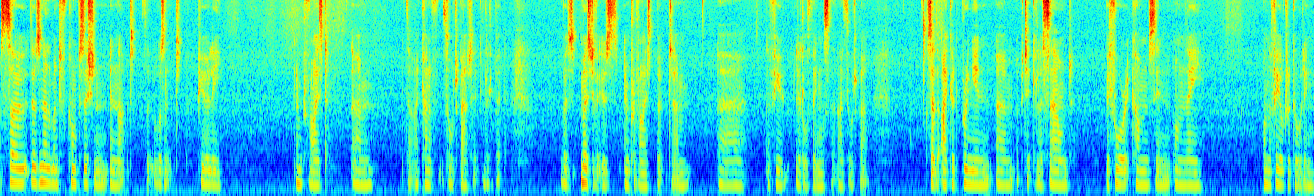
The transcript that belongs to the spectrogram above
so there was an element of composition in that that wasn't purely improvised um, that I kind of thought about it a little bit. But most of it was improvised but um, uh, a few little things that I thought about so that I could bring in um, a particular sound before it comes in on the on the field recording.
